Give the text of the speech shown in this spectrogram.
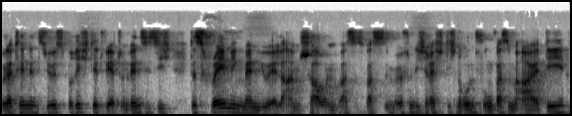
oder tendenziös berichtet wird. Und wenn Sie sich das Framing manuell anschauen, was, was im öffentlich-rechtlichen Rundfunk, was im ARD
